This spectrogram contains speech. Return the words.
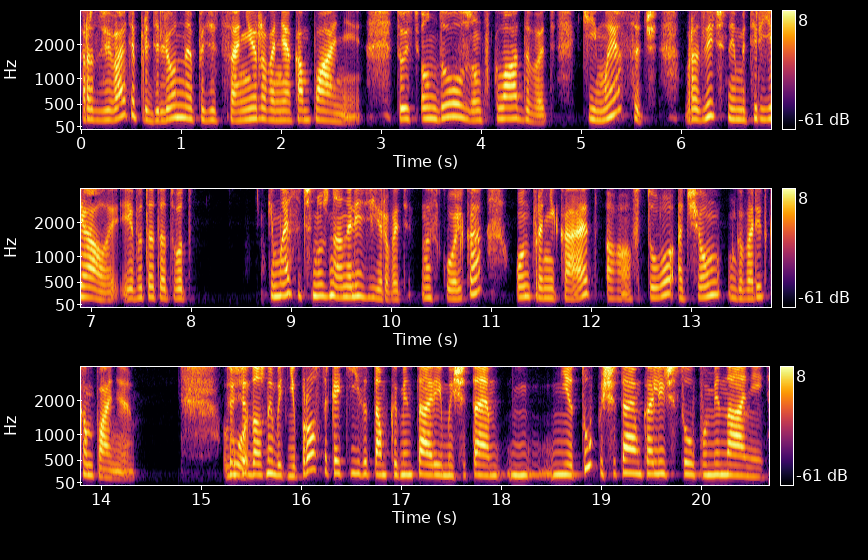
развивать определенное позиционирование компании. То есть он должен вкладывать key message в различные материалы. И вот этот вот key message нужно анализировать, насколько он проникает а, в то, о чем говорит компания. То вот. есть это должны быть не просто какие-то там комментарии, мы считаем не тупо, считаем количество упоминаний,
